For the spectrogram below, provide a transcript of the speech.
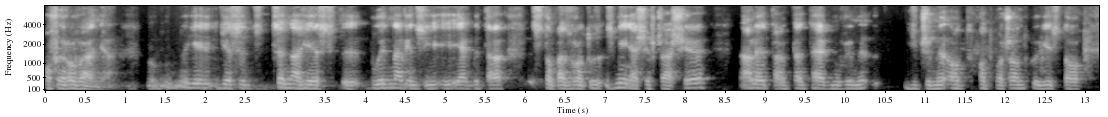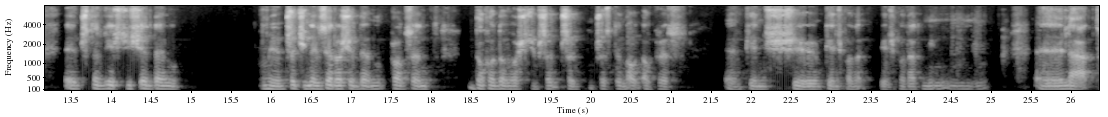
oferowania. No, je- Jest, cena jest płynna, więc jakby ta stopa zwrotu zmienia się w czasie, ale ta, ta, tak jak mówimy, liczymy od, od początku, jest to y, 47,07% dochodowości prze, prze, przez ten okres 5, 5 ponad, 5 ponad lat.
